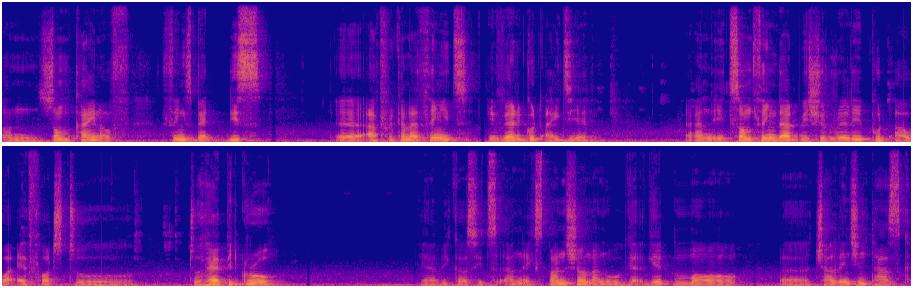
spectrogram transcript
on some kind of things. But this uh, African, I think it's a very good idea, and it's something that we should really put our efforts to to help it grow. Yeah, because it's an expansion and we'll get, get more uh, challenging task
